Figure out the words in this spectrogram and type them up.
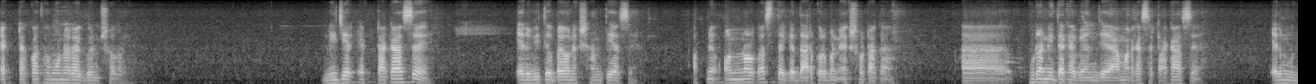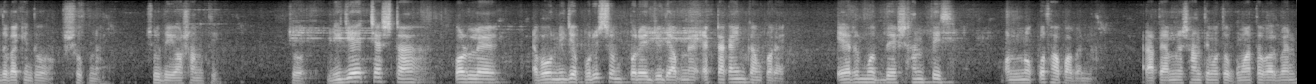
একটা কথা মনে রাখবেন সবাই। নিজের এক টাকা আছে, এর ভিতরে ভাই অনেক শান্তি আছে। আপনি অন্যর কাছ থেকে দাঁড় করবেন একশো টাকা পুরানি দেখাবেন যে আমার কাছে টাকা আছে, এর মধ্যে ভাই কিন্তু সুখ নাই শুধুই অশান্তি। তো নিজে চেষ্টা করলে এবং নিজে পরিশ্রম করে যদি আপনি এক টাকা ইনকাম করে, এর মধ্যে শান্তি অন্য কোথাও পাবেন না। রাতে আপনি শান্তি মতো ঘুমাতে পারবেন,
